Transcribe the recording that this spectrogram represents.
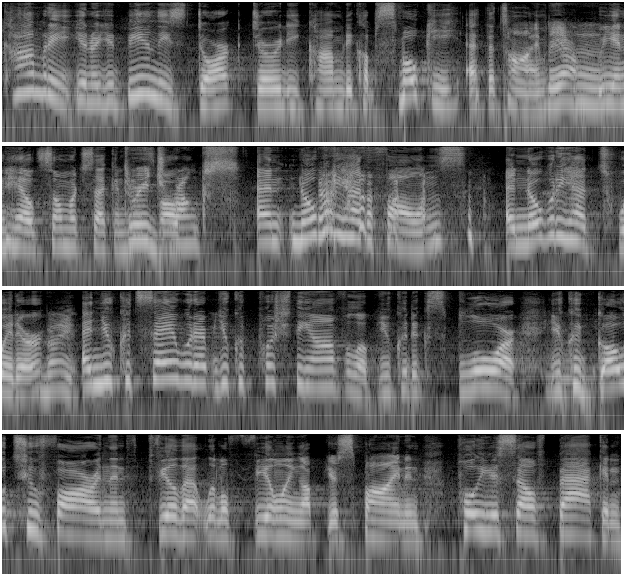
comedy, you know, you'd be in these dark, dirty comedy clubs, smoky at the time. Yeah. Mm. We inhaled so much secondhand Three smoke. drunks. And nobody had phones, and nobody had Twitter. Right. And you could say whatever, you could push the envelope, you could explore, you could go too far and then feel that little feeling up your spine and pull yourself back and,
